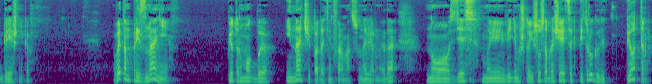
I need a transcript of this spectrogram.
грешников. В этом признании Петр мог бы иначе подать информацию, наверное, да? Но здесь мы видим, что Иисус обращается к Петру и говорит, «Петр,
